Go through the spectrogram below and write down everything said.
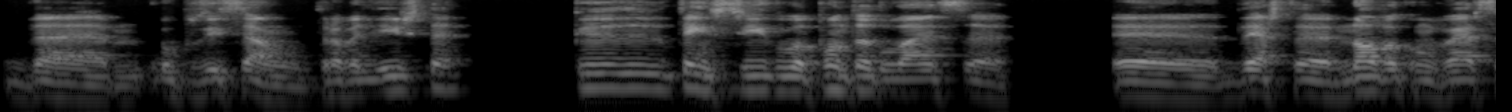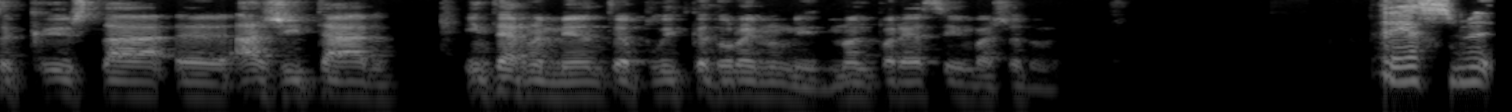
da oposição trabalhista, que tem sido a ponta de lança desta nova conversa que está a agitar internamente a política do Reino Unido. Não lhe parece, embaixador? Parece-me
